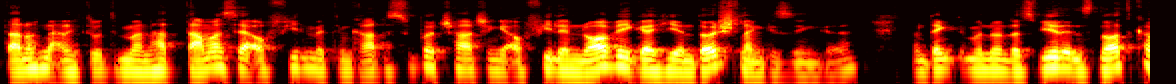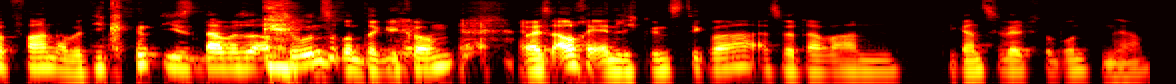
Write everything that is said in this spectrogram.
da noch eine Anekdote. Man hat damals ja auch viel mit dem gerade Supercharging ja auch viele Norweger hier in Deutschland gesehen. Gell? Man denkt immer nur, dass wir ins Nordkap fahren, aber die, die sind damals auch zu uns runtergekommen, weil es auch ähnlich günstig war. Also da waren die ganze Welt verbunden, ja.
